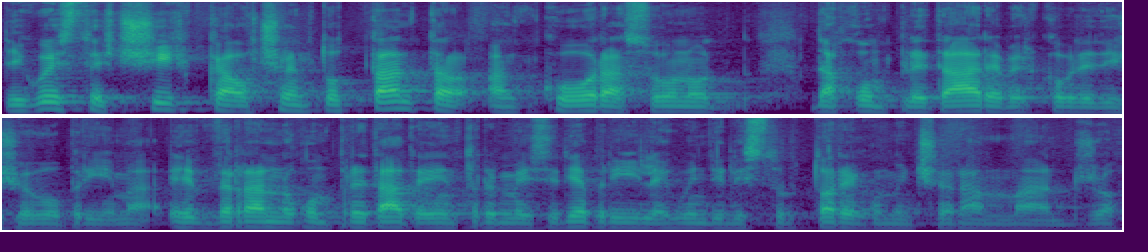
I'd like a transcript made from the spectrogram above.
di queste circa 180 ancora sono da completare per come le dicevo prima e verranno completate entro il mese di aprile, quindi l'istruttoria comincerà a maggio.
